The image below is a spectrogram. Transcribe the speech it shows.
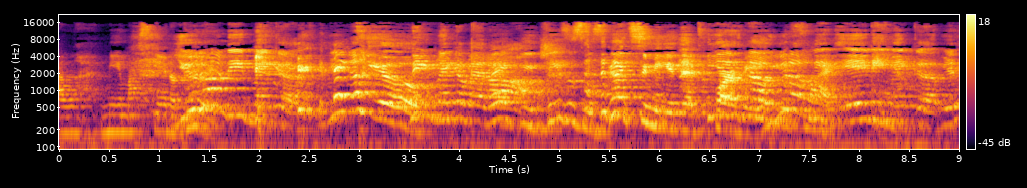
I, me and my skin are You good. don't need makeup. You Thank you. don't need makeup at Thank all. you. Jesus was good to me in that Yeah, department. no, you don't like, need any makeup. Your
